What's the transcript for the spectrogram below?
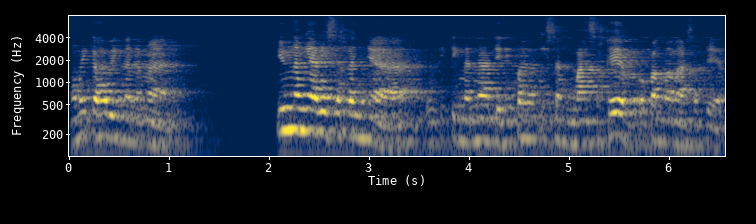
o may kahawig na naman, yung nangyari sa kanya, kung titingnan natin, ay parang isang masaker o pangmamasaker.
